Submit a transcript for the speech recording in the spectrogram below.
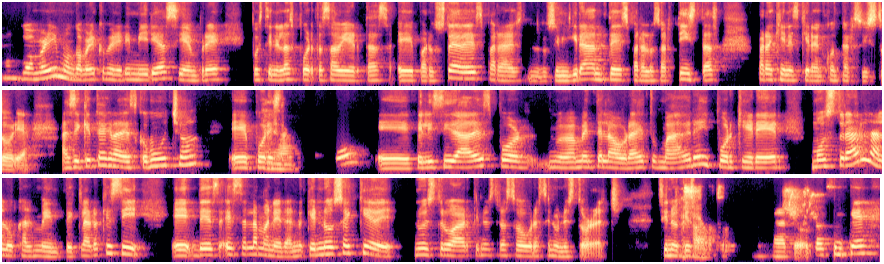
Montgomery, Montgomery Community Media siempre pues tiene las puertas abiertas eh, para ustedes, para los inmigrantes, para los artistas, para quienes quieran contar su historia. Así que te agradezco mucho eh, por estar eh, felicidades por nuevamente la obra de tu madre y por querer mostrarla localmente. Claro que sí, eh, esa es la manera, que no se quede nuestro arte y nuestras obras en un storage, sino que sea para todos. Así que,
